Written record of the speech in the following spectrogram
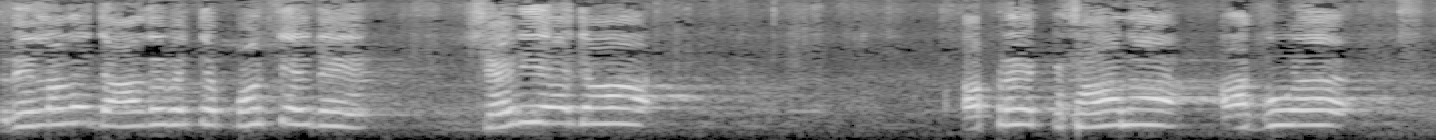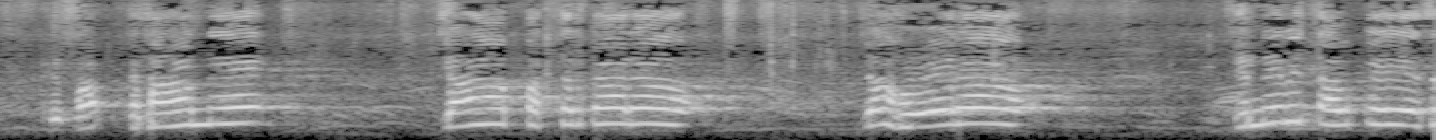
ਰੇਲਾਂ ਦੇ ਜਾਮ ਦੇ ਵਿੱਚ ਪਹੁੰਚੇ ਨੇ। ਸ਼ਹਿਰੀ ਆ ਜਾਂ ਆਪਣੇ ਕਿਸਾਨ ਆਗੂ ਹੈ? ਕਿਸਾਨ ਨੇ ਜਾਂ ਪੱਤਰਕਾਰ ਜਾਂ ਹੋਰ ਜਿੰਨੇ ਵੀ ਤਬਕੇ ਇਸ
